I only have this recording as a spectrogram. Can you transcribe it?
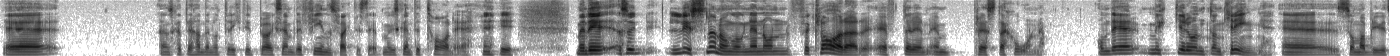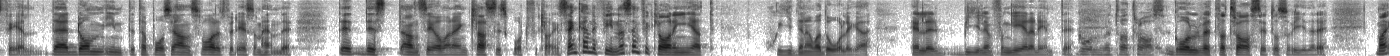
Eh, jag önskar att jag hade något riktigt bra exempel. Det finns faktiskt ett, men vi ska inte ta det. men det, alltså, lyssna någon gång när någon förklarar efter en, en prestation om det är mycket runt omkring eh, som har blivit fel, där de inte tar på sig ansvaret för det som hände, det, det anser jag vara en klassisk bortförklaring. Sen kan det finnas en förklaring i att skidorna var dåliga, eller bilen fungerade inte. Golvet var trasigt. Golvet var trasigt och så vidare. Man,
